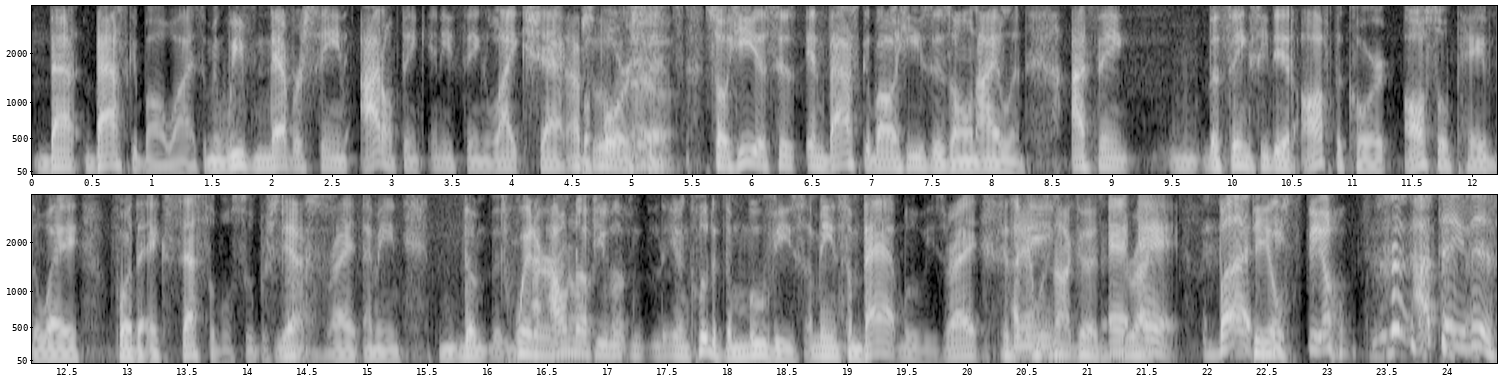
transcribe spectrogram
ba- basketball wise, I mean, we've never seen. I don't think anything like Shaq Absolutely before or not. since. So he is his in basketball. He's his own island. I think the things he did off the court also paved the way for the accessible superstar. Yes. right. I mean, the Twitter I, I don't know if you, you included the movies. I mean, some bad movies, right? Mean, was not good. and- You're right. and- but Steel. Still, I'll tell you this:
